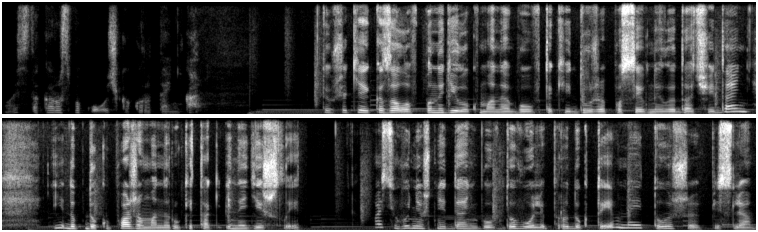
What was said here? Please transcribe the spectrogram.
Ось така розпаковочка коротенька. Тож, як я і казала, в понеділок в мене був такий дуже пасивний ледачий день, і до, до купажа в мене руки так і не дійшли. А сьогоднішній день був доволі продуктивний, тож після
